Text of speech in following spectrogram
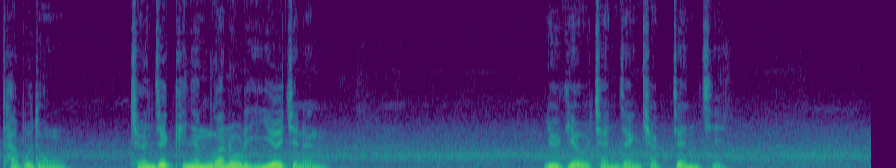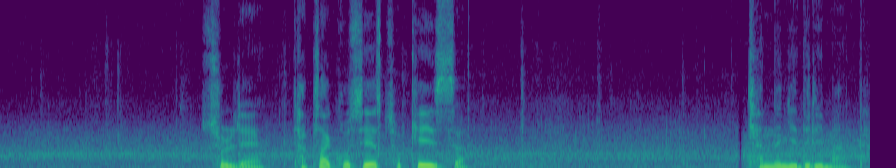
다부동 전적기념관으로 이어지는 6.25 전쟁 격전지 순례 탑사 코스에 속해 있어 찾는 이들이 많다.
